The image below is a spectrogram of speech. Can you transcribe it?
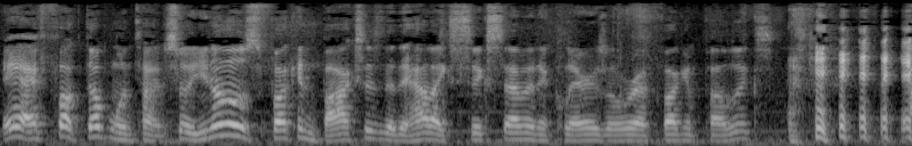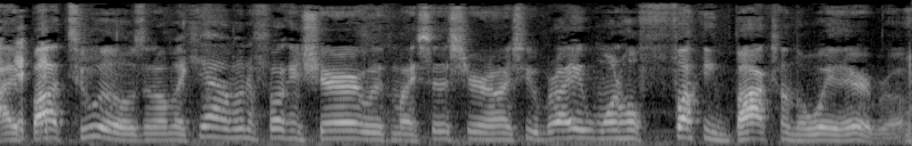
Hey, I fucked up one time. So you know those fucking boxes that they had like six, seven eclairs over at fucking Publix. I bought two of those, and I'm like, yeah, I'm gonna fucking share it with my sister and I see, bro. I ate one whole fucking box on the way there, bro.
